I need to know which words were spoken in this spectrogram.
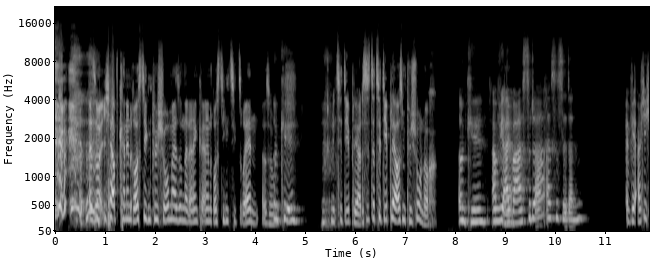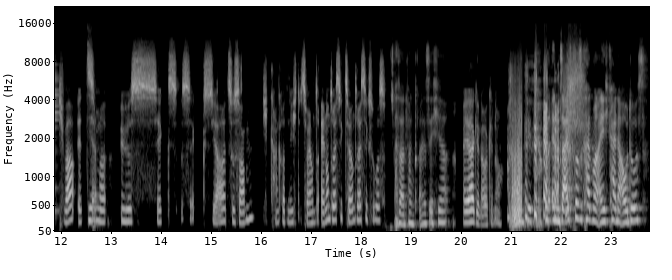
also ich habe keinen rostigen Peugeot mehr, sondern einen kleinen rostigen Citroën. Also okay. mit CD-Player. Das ist der CD-Player aus dem Peugeot noch. Okay. Aber wie ja. alt warst du da, als du sie dann. Wie alt ich war? Jetzt ja. sind wir über sechs, sechs Jahre zusammen. Ich kann gerade nicht. 31, 32, sowas. Also Anfang 30, ja. Ja, genau, genau. Okay. Und in Salzburg hat man eigentlich keine Autos?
